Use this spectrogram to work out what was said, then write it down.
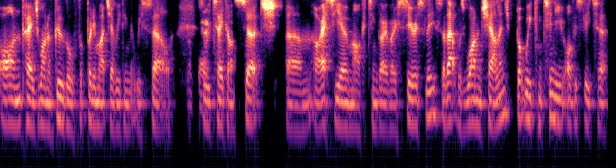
on page one of Google for pretty much everything that we sell. Okay. So we take our search, um, our SEO marketing very, very seriously. So that was one challenge, but we continue obviously to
